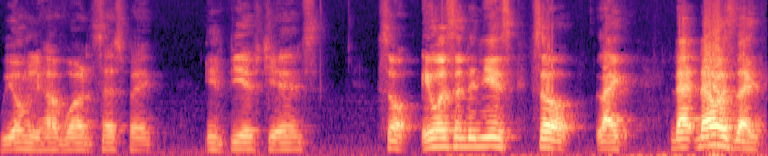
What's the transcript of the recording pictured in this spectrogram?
we only have one suspect in PFGNs. So it was in the news. So like that, that was like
